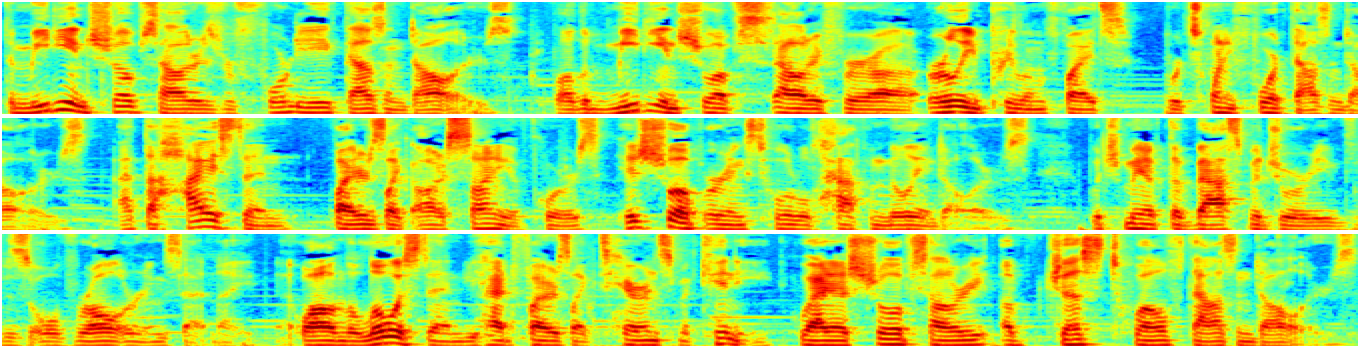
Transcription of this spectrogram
The median show up salaries were $48,000, while the median show up salary for uh, early prelim fights were $24,000. At the highest end, fighters like Adesanya, of course, his show up earnings totaled half a million dollars which made up the vast majority of his overall earnings that night. While on the lowest end, you had fighters like Terrance McKinney, who had a show up salary of just $12,000.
